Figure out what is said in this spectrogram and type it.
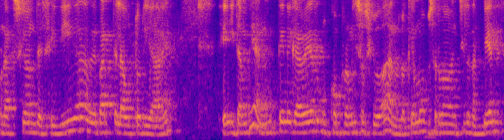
una, acción decidida de parte de las autoridades eh, y también tiene que haber un compromiso ciudadano. Lo que hemos observado en Chile también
